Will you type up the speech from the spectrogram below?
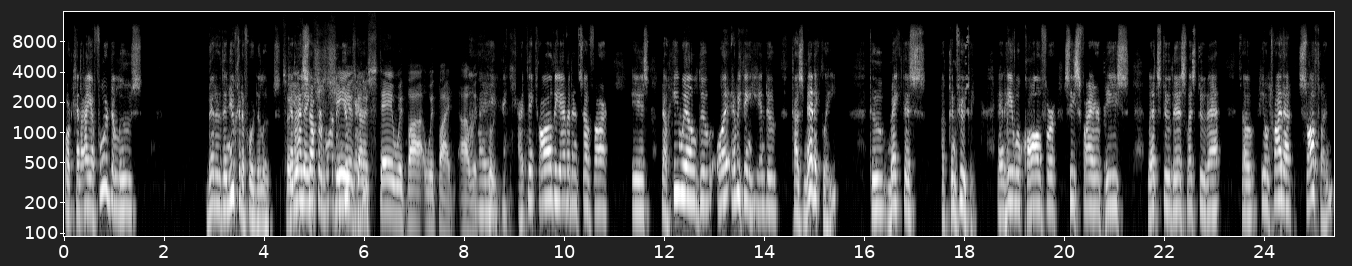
or can I afford to lose better than you can afford to lose? So can you I think suffer more she than you is going to stay with with Biden? Uh, with I think, I think all the evidence so far is now he will do all, everything he can do cosmetically to make this uh, confusing. And he will call for ceasefire, peace, let's do this, let's do that. So he'll try to soften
